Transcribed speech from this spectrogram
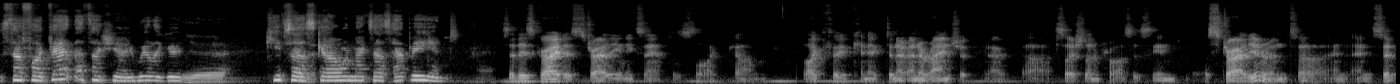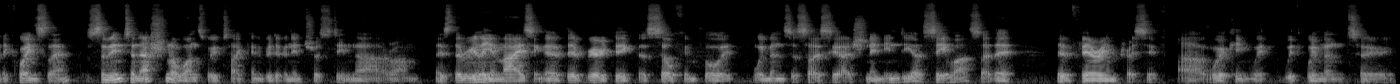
stuff like that. That's actually really good. Yeah. Keeps us going, makes us happy, and So there's great Australian examples like um, like Food Connect and a, and a range of you know uh, social enterprises in Australia and, uh, and and certainly Queensland. Some international ones we've taken a bit of an interest in are um, there's the really amazing. They're, they're very big. The Self-Employed Women's Association in India, SEWA. So they're they're very impressive, uh, working with, with women to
